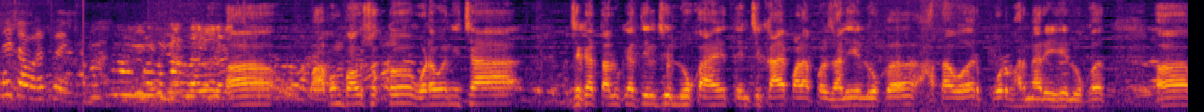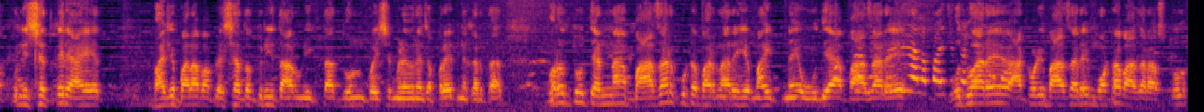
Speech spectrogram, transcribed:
ह्याच्यावरच आहे. आपण पाहू शकतो वडवणीच्या जे काय तालुक्यातील जे लोक आहेत त्यांची काय पळापळ झाली. लोक हातावर पोट भरणारे हे लोक. कुणी शेतकरी आहेत भाजीपाला आपल्या शेतातून इथं आणून विकतात दोन पैसे मिळवण्याचा प्रयत्न करतात. परंतु त्यांना बाजार कुठं भरणार आहे हे माहीत नाही. उद्या बाजार आहे बुधवार आहे आठवडी बाजार आहे मोठा बाजार असतो.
